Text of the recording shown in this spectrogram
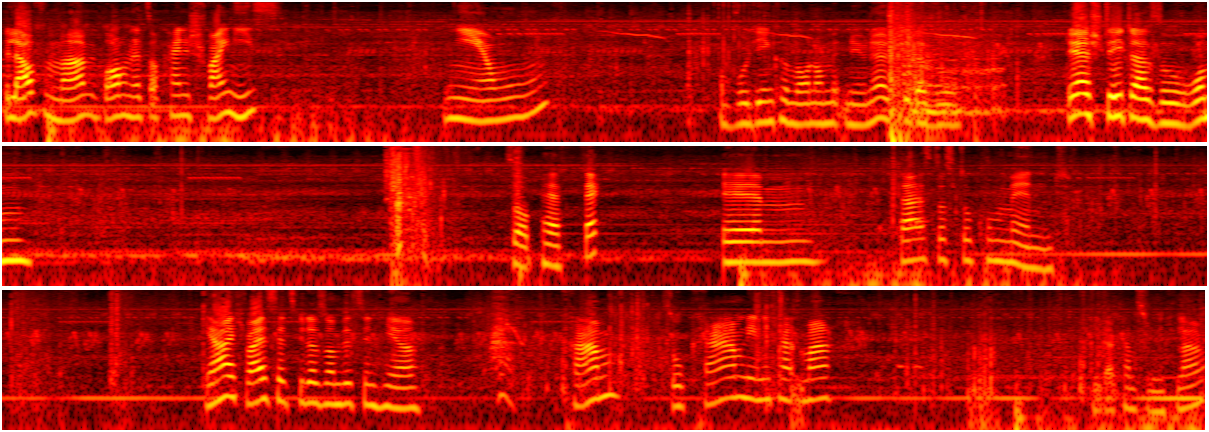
Wir laufen mal. Wir brauchen jetzt auch keine Schweinis. Obwohl, den können wir auch noch mitnehmen, ne? Der steht da so... Der steht da so rum. So, perfekt. Ähm, da ist das Dokument. Ja, ich weiß jetzt wieder so ein bisschen hier. Kram. So Kram, den ich halt mache. Okay, da kannst du nicht lang.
